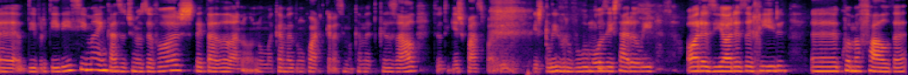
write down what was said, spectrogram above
uh, divertidíssima, em casa dos meus avós, deitada lá no, numa cama de um quarto, que era assim uma cama de casal, então eu tinha espaço para abrir este livro volumoso e estar ali horas e horas a rir uh, com a Mafalda,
